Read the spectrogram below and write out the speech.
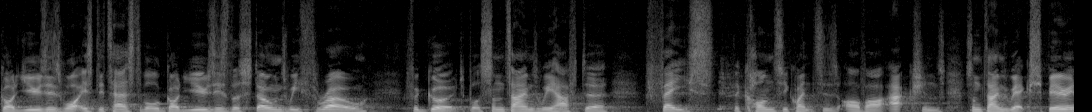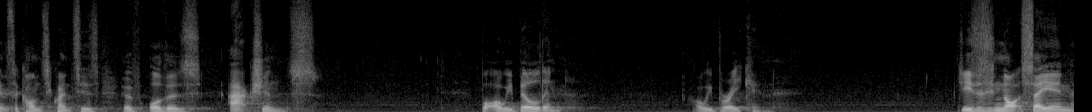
God uses what is detestable. God uses the stones we throw for good. But sometimes we have to face the consequences of our actions. Sometimes we experience the consequences of others' actions. But are we building? Are we breaking? Jesus is not saying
